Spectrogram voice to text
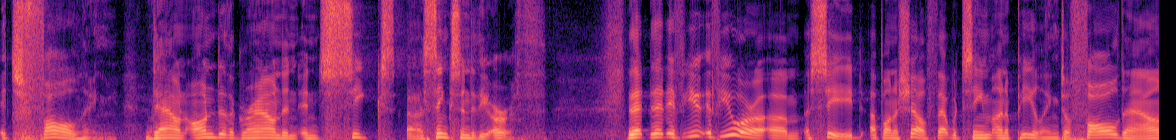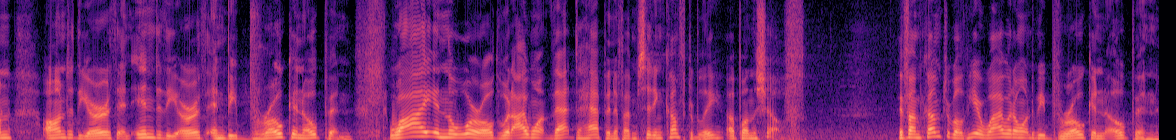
it's falling down onto the ground and, and seeks, uh, sinks into the earth. That, that if you, if you are a, um, a seed up on a shelf, that would seem unappealing to fall down onto the earth and into the earth and be broken open. Why in the world would I want that to happen if I'm sitting comfortably up on the shelf? If I'm comfortable here, why would I want to be broken open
